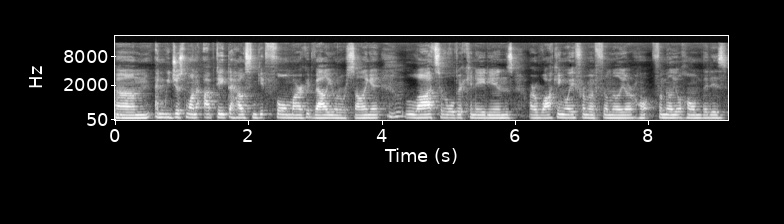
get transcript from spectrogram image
um, and we just want to update the house and get full market value when we're selling it. Lots of older Canadians Canadians are walking away from a familiar ho- familial home that is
